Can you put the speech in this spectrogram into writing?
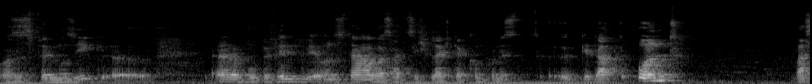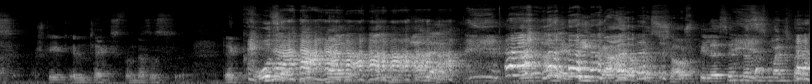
was ist für Musik, äh, äh, wo befinden wir uns da, was hat sich vielleicht der Komponist gedacht und was steht im Text. Und das ist der große Appell an alle. An alle. Egal, ob das Schauspieler sind, das ist manchmal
